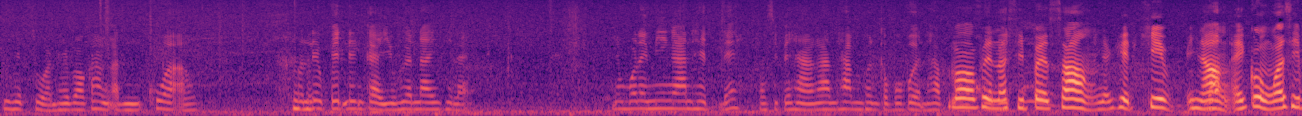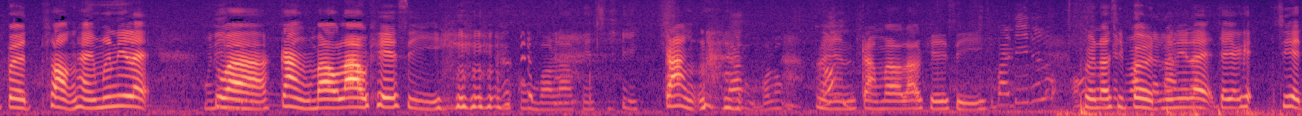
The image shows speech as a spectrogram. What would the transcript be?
มีเฮ็ดสวนให้บ่ก้างอันคั่วเอา มันเลี้ยงเป็ดเลี้ยงไก่อยู่เพื่อนในพี่แหละ ยังบ่ได้มีงานเฮ็ดเด้ว่าสิไปหางานทำเพิ่นก็บ่เปิดครับบ่เพิ่นว่าสิเปิดซ่องอยากเห็ดคลิปพี่น้องไอ้กุ้งว่าสิเปิดซ่องให้มื้อนี้แหละมื้อ ตัวกั่งเบาเล่าวเคสีกุ้งบ่ลาวเคซี่กั่งย่างบ่ลงแม่นกั่งเบาเล่าวเคสีสบายดีเด้อลูกเพิ่นว่าสิเปิดมื้อนี้แหละ จะอยากเฮ็ดสิเฮ็ด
